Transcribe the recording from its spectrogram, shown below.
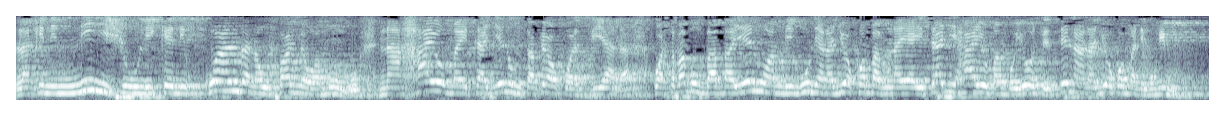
Lakini ninyi shughulikeni kwanza na ufalme wa mungu na hayo mahitaji yenu mtapewa kwa ziada kwa sababu baba yenu wa mbinguni anajua kwamba mnayahitaji hayo mambo yote tena anajua kwamba ni muhimu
